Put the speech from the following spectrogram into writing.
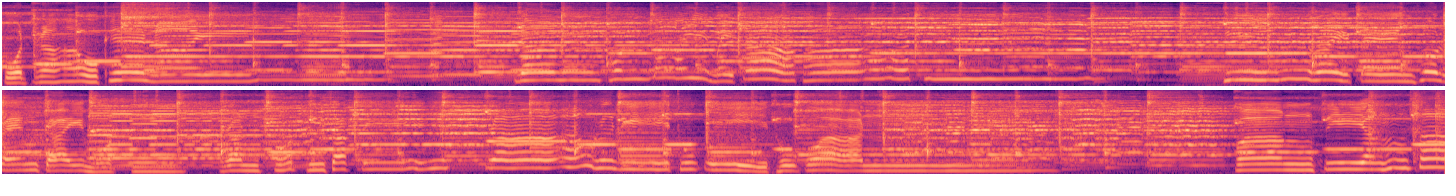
ปวดร้าวแค่ไหน ดังคนไม้ไม่กล้าพาทีทิ้งไรแต่งเพราะแรงใจหมด รันทดสักสีร้าวหรือดีทุกวีทุกวัน ฟังเสียงเศร้า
